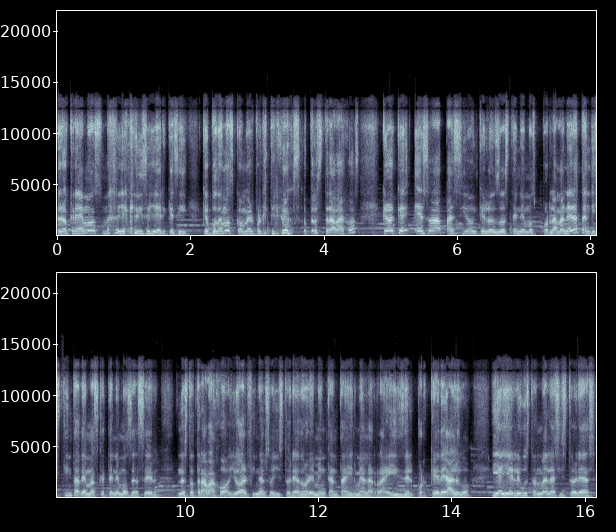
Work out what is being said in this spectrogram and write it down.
pero creemos, más allá que dice ayer, que sí, que podemos comer porque tenemos otros trabajos, creo que esa pasión que los dos tenemos por la manera tan distinta además que tenemos de hacer nuestro trabajo, yo al final soy historiadora y me encanta irme a la raíz del porqué de algo, y ayer le gustan más las historias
